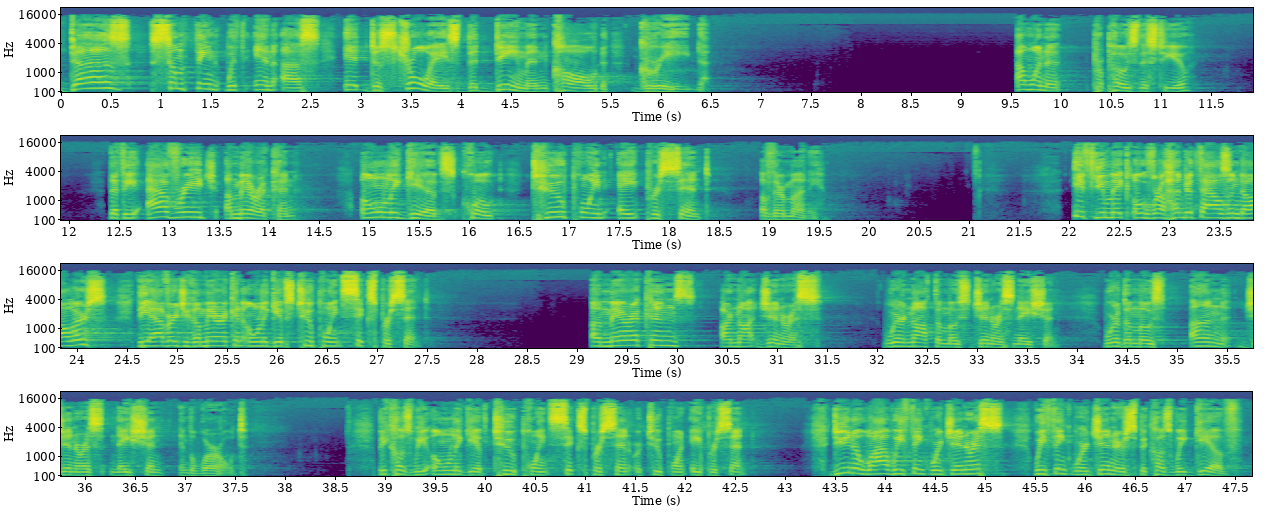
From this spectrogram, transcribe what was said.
does something within us. It destroys the demon called greed. I want to propose this to you that the average American only gives, quote, 2.8% of their money. If you make over $100,000, the average American only gives 2.6%. Americans are not generous. We're not the most generous nation. We're the most ungenerous nation in the world because we only give 2.6% or 2.8%. Do you know why we think we're generous? We think we're generous because we give.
